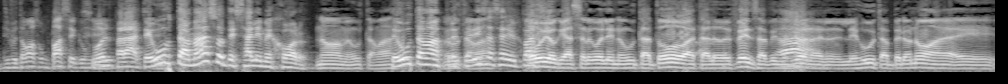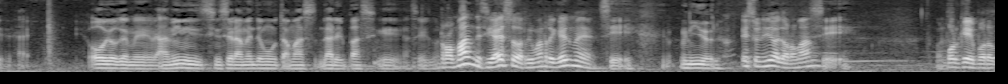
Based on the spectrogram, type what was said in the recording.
Disfruta más un pase que un Sí. gol. Pará, ¿te gusta más o te sale mejor? No, me gusta más. ¿Te gusta más? Me ¿Preferís más. hacer el pase? Obvio que hacer goles nos gusta a todos, hasta a los defensas, pienso Ah. yo, no, les gusta, pero no, eh, obvio que me, a mí sinceramente me gusta más dar el pase que hacer el gol. Román decía eso, Rimán Riquelme. Sí, un ídolo. ¿Es un ídolo Román? Sí. ¿Por qué? ¿Por,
